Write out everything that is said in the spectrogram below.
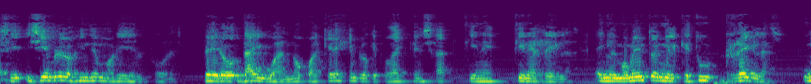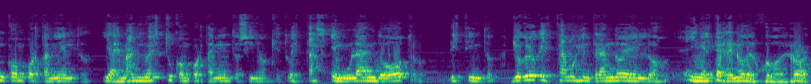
sí, y siempre los indios morían, pobres. Pero da igual, ¿no? Cualquier ejemplo que podáis pensar tiene, tiene reglas. En el momento en el que tú reglas un comportamiento y además no es tu comportamiento, sino que tú estás emulando otro distinto, yo creo que estamos entrando en, los, en el terreno del juego de rol.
